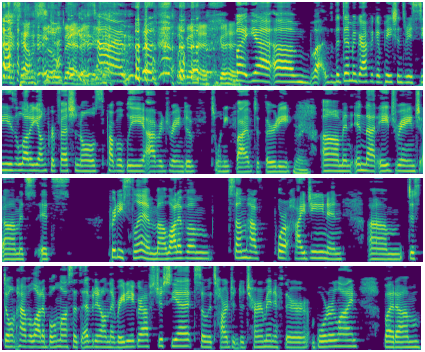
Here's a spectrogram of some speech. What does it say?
That sounds so I bad. think it's right time. but go ahead. Go ahead. But yeah, um, the demographic of patients we see is a lot of young professionals, probably average range of 25 to 30. right. Um, and in that age range, um, it's, it's pretty slim. A lot of them, some have poor hygiene and, um, just don't have a lot of bone loss that's evident on the radiographs just yet. So it's hard to determine if they're borderline, but, um,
